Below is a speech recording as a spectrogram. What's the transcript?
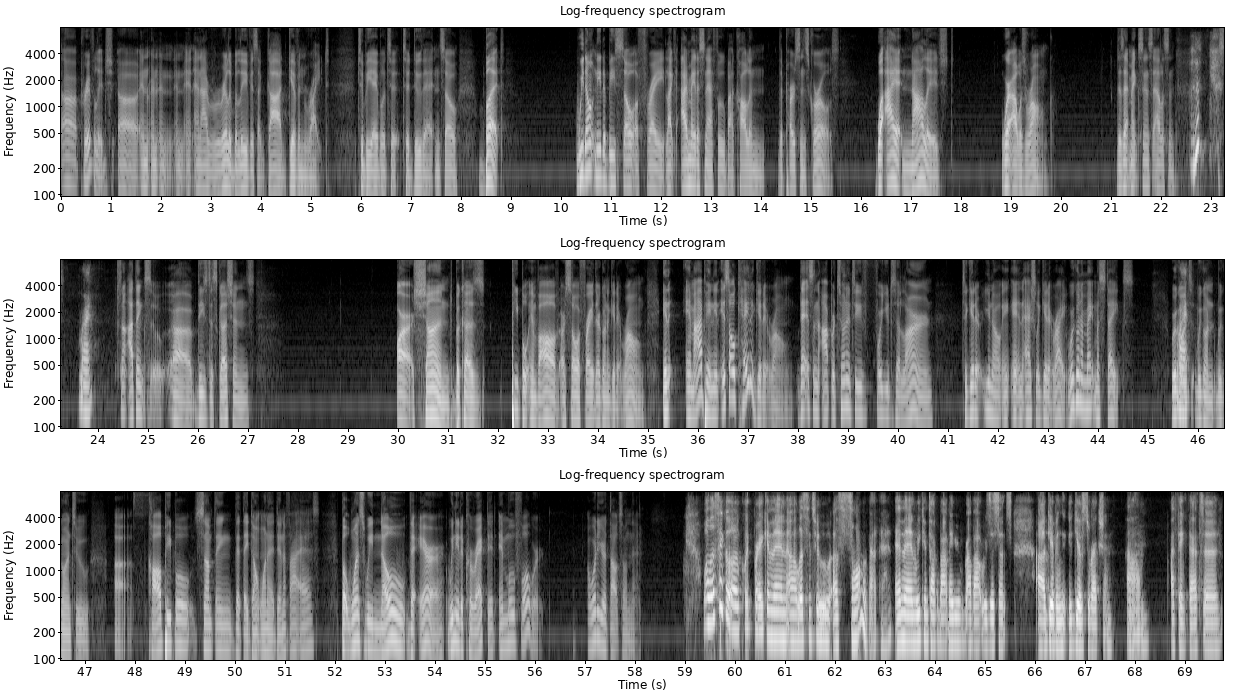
uh, privilege, uh, and, and, and, and, and I really believe it's a God given right to be able to, to do that. And so, but we don't need to be so afraid. Like I made a snafu by calling the person's girls. Well, I acknowledged where I was wrong. Does that make sense, Allison? Right. So I think uh, these discussions are shunned because people involved are so afraid they're going to get it wrong. In in my opinion, it's okay to get it wrong. That's an opportunity for you to learn to get it, you know, and, and actually get it right. We're going to make mistakes. We're going Right. to we're going we're going to uh, call people something that they don't want to identify as. But once we know the error, we need to correct it and move forward. What are your thoughts on that? Well, let's take a, a quick break and then uh, listen to a song about that, and then we can talk about maybe about resistance, uh, giving it gives direction. Um, I think that's a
